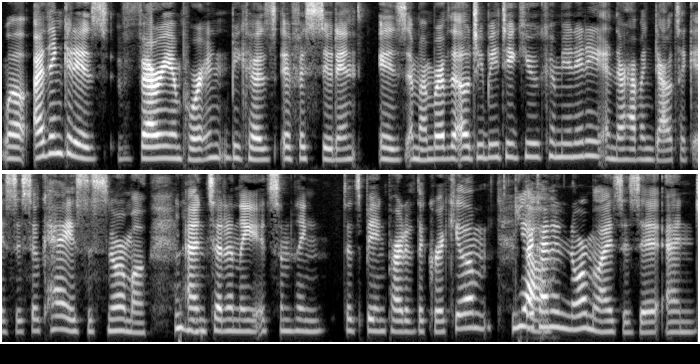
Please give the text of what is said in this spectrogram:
Well, I think it is very important because if a student is a member of the LGBTQ community and they're having doubts like, is this okay? Is this normal? Mm-hmm. And suddenly it's something that's being part of the curriculum, yeah. that kind of normalizes it and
